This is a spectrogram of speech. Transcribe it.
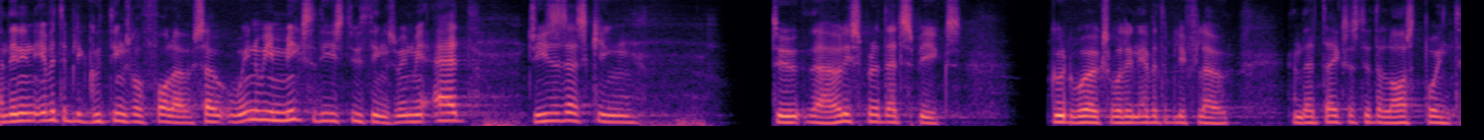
And then inevitably good things will follow. So when we mix these two things, when we add Jesus as King to the Holy Spirit that speaks, good works will inevitably flow. And that takes us to the last point.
